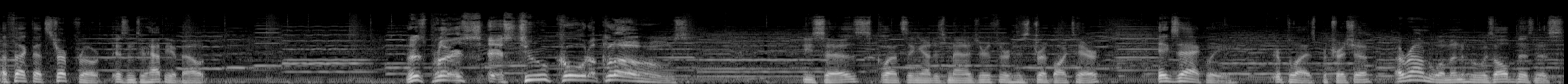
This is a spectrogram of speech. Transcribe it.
a fact that Strepthroat isn't too happy about. This place is too cool to close. He says, glancing at his manager through his dreadlocked hair. Exactly. Replies Patricia, a round woman who is all business.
